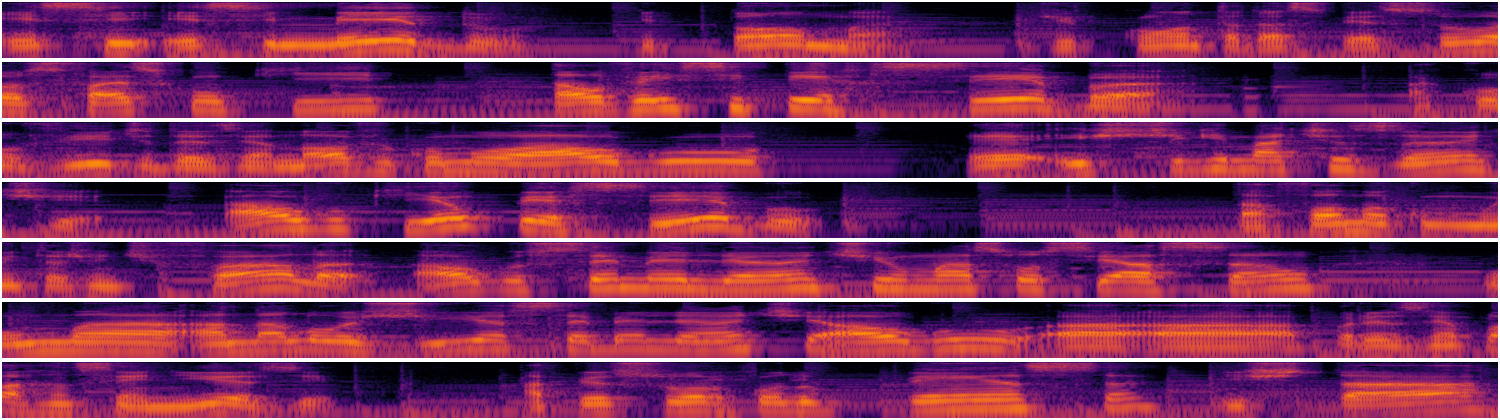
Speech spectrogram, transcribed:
esse, esse medo que toma de conta das pessoas faz com que talvez se perceba a Covid-19 como algo é, estigmatizante algo que eu percebo, da forma como muita gente fala, algo semelhante, uma associação, uma analogia semelhante a algo, a, a por exemplo, a hanseníase. A pessoa, quando pensa, está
